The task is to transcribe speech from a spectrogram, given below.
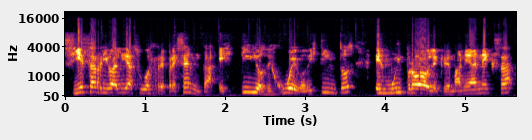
si esa rivalidad a su vez representa estilos de juego distintos, es muy probable que de manera anexa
